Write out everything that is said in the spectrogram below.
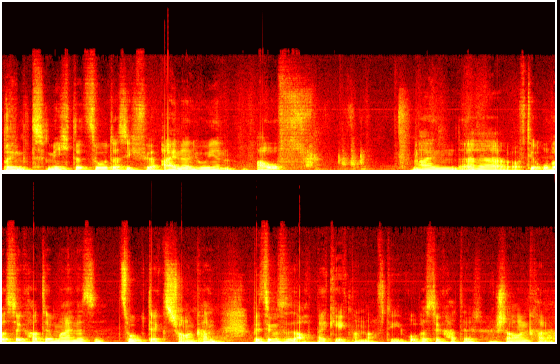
bringt mich dazu, dass ich für einen Julian auf mein, äh, auf die oberste Karte meines Zugdecks schauen kann, beziehungsweise auch bei Gegnern auf die oberste Karte schauen kann.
